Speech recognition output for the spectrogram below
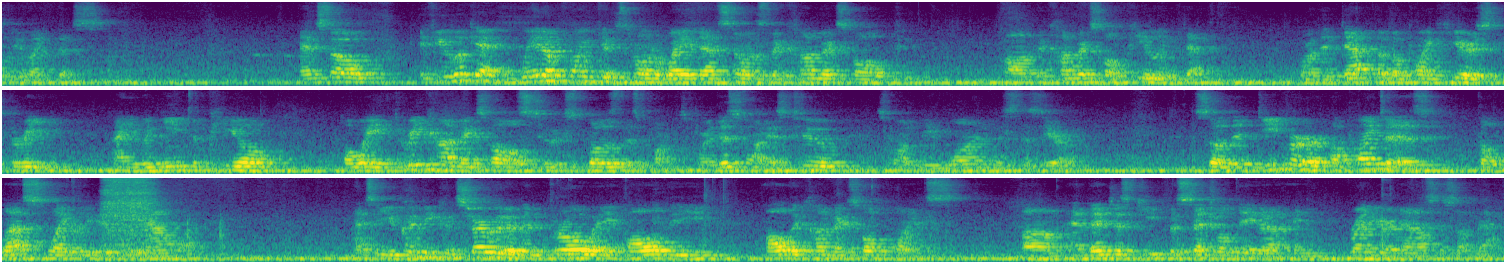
something like this. And so, if you look at when a point gets thrown away, that's known as the convex hull, uh, the convex hull peeling depth. Or the depth of a point here is three. You would need to peel away three convex hulls to expose this point, where this one is two, this one would be one, this is zero. So the deeper a point is, the less likely it is to be an outlier. And so you could be conservative and throw away all the, all the convex hull points, um, and then just keep the central data and run your analysis on that.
